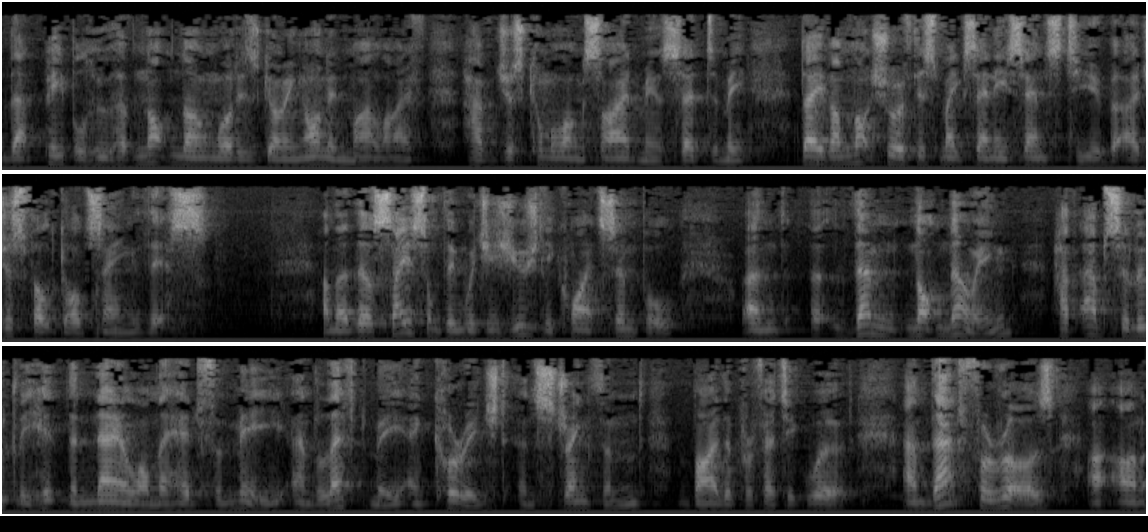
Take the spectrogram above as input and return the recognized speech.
that people who have not known what is going on in my life have just come alongside me and said to me, Dave, I'm not sure if this makes any sense to you, but I just felt God saying this. And they'll say something which is usually quite simple, and uh, them not knowing have absolutely hit the nail on the head for me and left me encouraged and strengthened by the prophetic word. And that for us uh, on,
